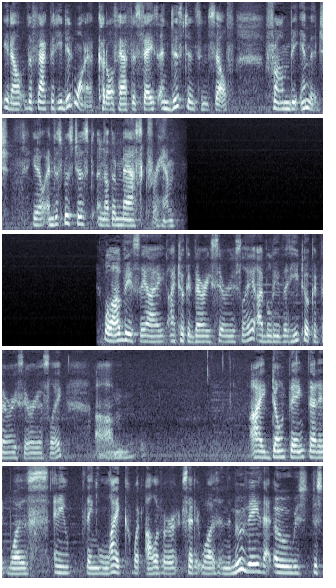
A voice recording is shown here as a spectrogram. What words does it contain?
you know, the fact that he did want to cut off half his face and distance himself from the image, you know, and this was just another mask for him. Well, obviously, I, I took it very seriously. I believe that he took it very seriously. Um, I don't think that it was anything like what Oliver said it was in the movie, that, oh, it was just,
